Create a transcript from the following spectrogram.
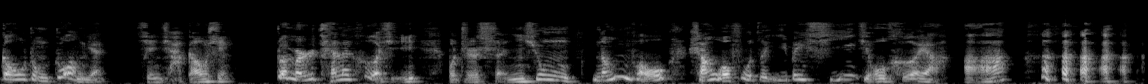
高中状元，心下高兴。”专门前来贺喜，不知沈兄能否赏我父子一杯喜酒喝呀？啊哈哈哈哈哈！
